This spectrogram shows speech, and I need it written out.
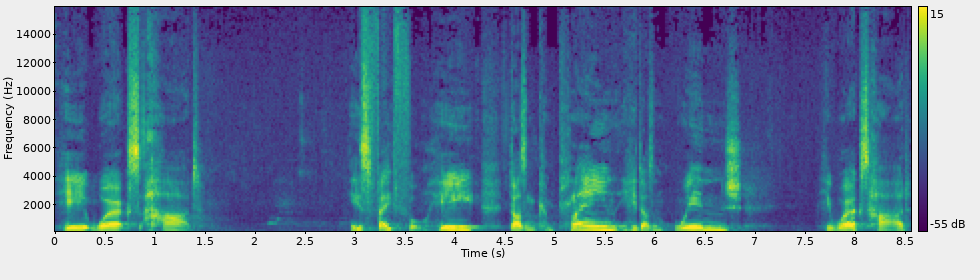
he works hard. He's faithful. He doesn't complain, he doesn't whinge. He works hard,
